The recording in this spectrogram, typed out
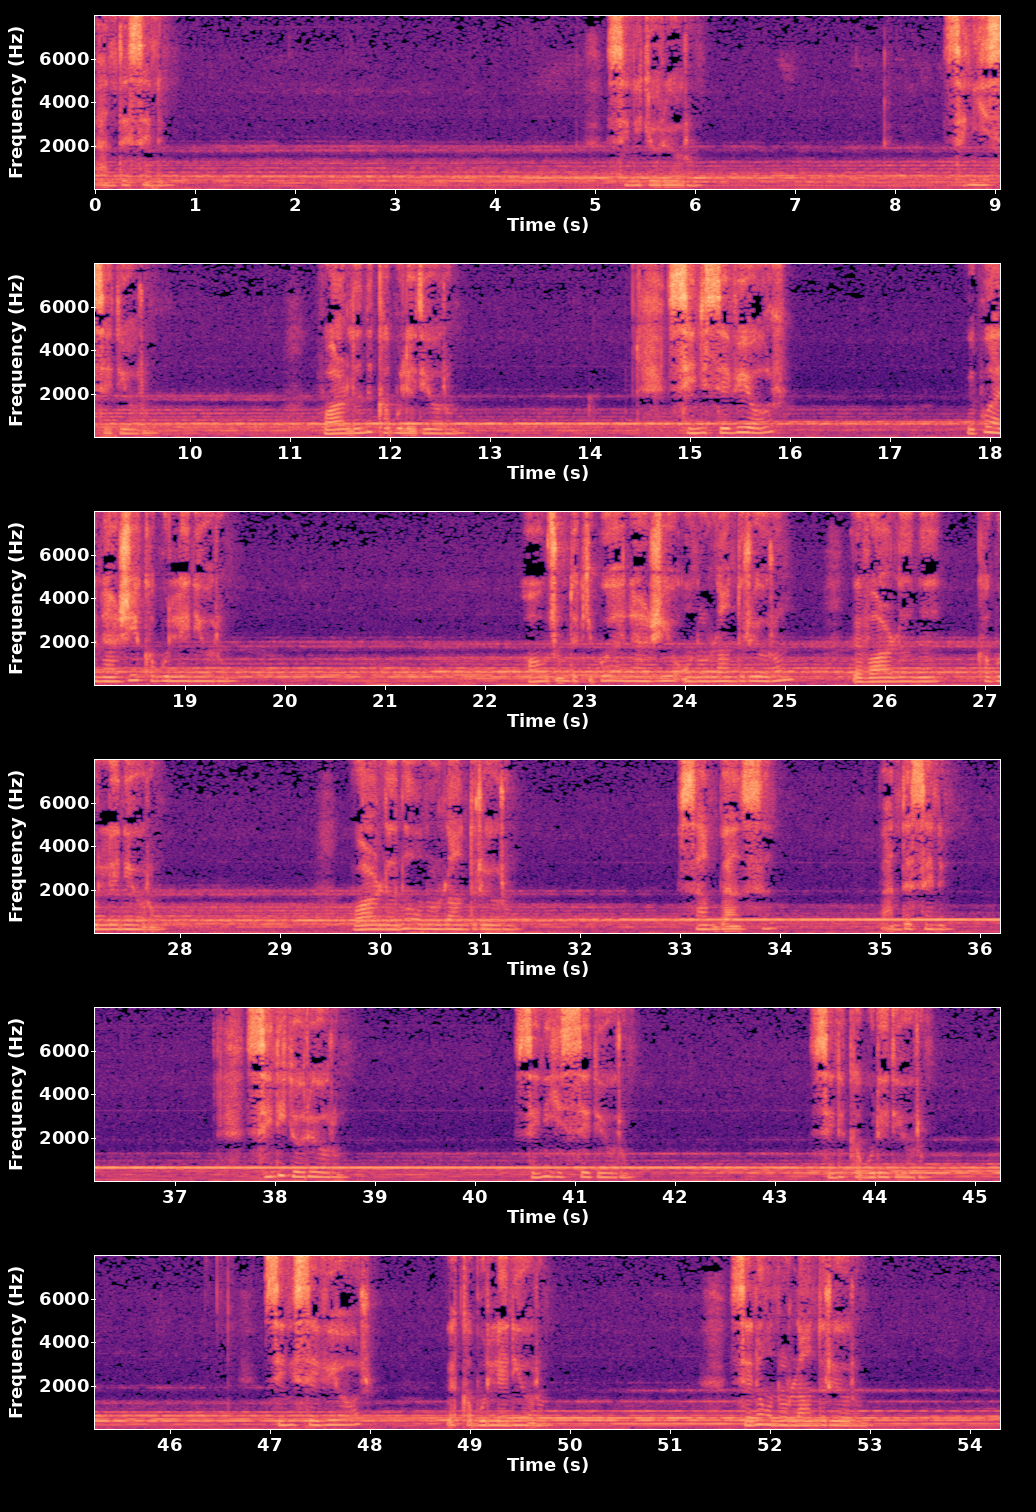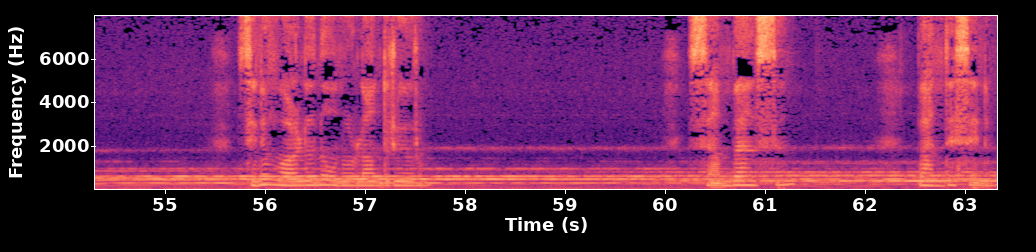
Ben de senim. Seni görüyorum. Seni hissediyorum. Varlığını kabul ediyorum. Seni seviyor ve bu enerjiyi kabulleniyorum. Avucumdaki bu enerjiyi onurlandırıyorum ve varlığını kabulleniyorum. Varlığını onurlandırıyorum. Sen bensin, ben de senim. Seni görüyorum. Seni hissediyorum. Seni kabul ediyorum. Seni seviyor ve kabulleniyorum. Seni onurlandırıyorum. Senin varlığını onurlandırıyorum. Sen bensin, ben de senim.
